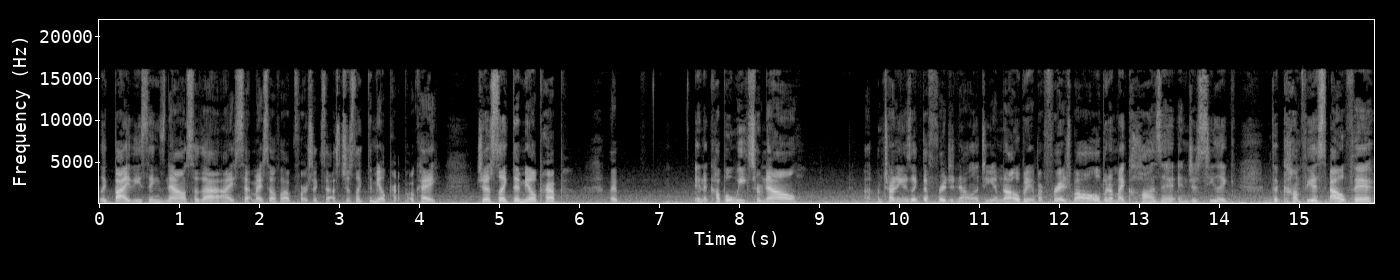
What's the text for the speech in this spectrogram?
like buy these things now so that I set myself up for success just like the meal prep okay? Just like the meal prep my in a couple weeks from now I'm trying to use like the fridge analogy. I'm not opening up a fridge, but I'll open up my closet and just see like the comfiest outfit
